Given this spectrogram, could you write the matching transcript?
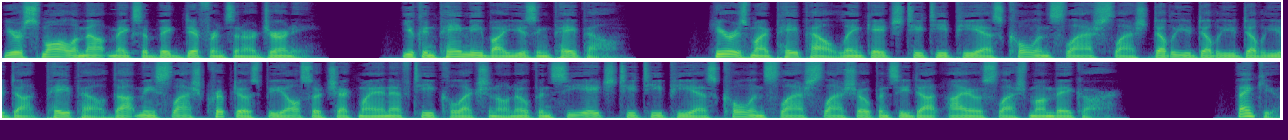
Your small amount makes a big difference in our journey. You can pay me by using PayPal. Here is my PayPal link https colon slash slash www.paypal.me slash cryptosb also check my NFT collection on OpenSea https colon slash slash opensea.io slash. Thank you.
